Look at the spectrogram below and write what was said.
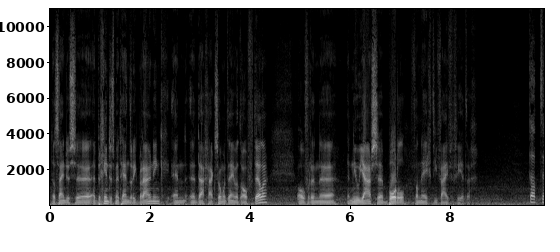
Dat zijn dus, het begint dus met Hendrik Bruining. En daar ga ik zo meteen wat over vertellen. Over een, uh, een nieuwjaarsborrel van 1945. Dat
